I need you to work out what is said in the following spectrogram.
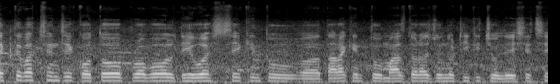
দেখতে পাচ্ছেন যে কত প্রবল ঢেউ আসছে, কিন্তু তারা কিন্তু মাছ ধরার জন্য ঠিকই চলে এসেছে।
